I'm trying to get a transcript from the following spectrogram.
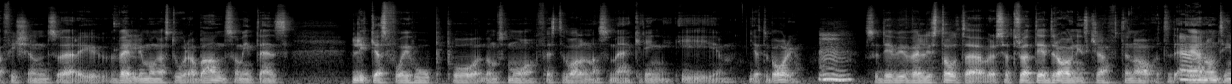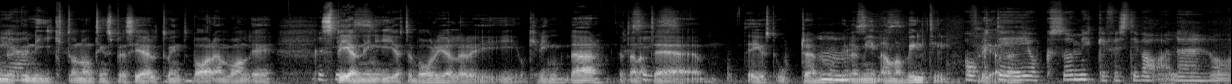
affischen så är det ju väldigt många stora band som inte ens lyckas få ihop på de små festivalerna som är kring i Göteborg. Mm. Så det är vi väldigt stolta över. Så jag tror att det är dragningskraften av att det Ja. är någonting Ja. unikt och någonting speciellt och inte bara en vanlig Precis. spelning i Göteborg eller i, i och kring där. Utan Precis. att det är, det är just orten Mm, och Vilhelmina man vill till. Och det är ju också mycket festivaler och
